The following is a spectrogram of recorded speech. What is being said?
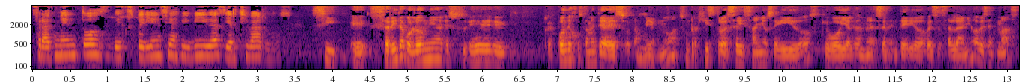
fragmentos de experiencias vividas y archivarlos. Sí, eh, Sarita Colonia es, eh, responde justamente a eso también, ¿no? Es un registro de seis años seguidos que voy al cementerio dos veces al año, a veces más,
